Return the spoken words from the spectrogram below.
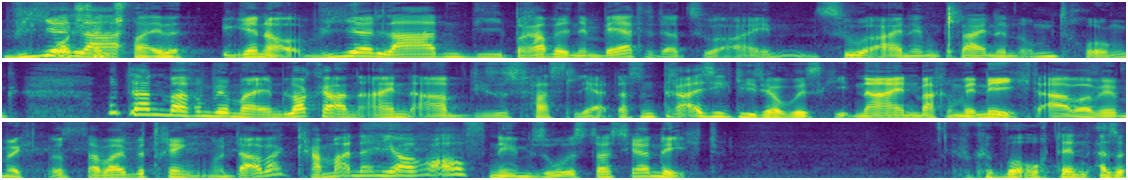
Wir, Bordsteinschwalbe. genau, wir laden die brabbelnden Bärte dazu ein, zu einem kleinen Umtrunk. Und dann machen wir mal im Locker an einen Abend dieses Fass leer. Das sind 30 Liter Whisky. Nein, machen wir nicht, aber wir möchten uns dabei betrinken. Und dabei kann man dann ja auch aufnehmen. So ist das ja nicht. Können wir auch denn, also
